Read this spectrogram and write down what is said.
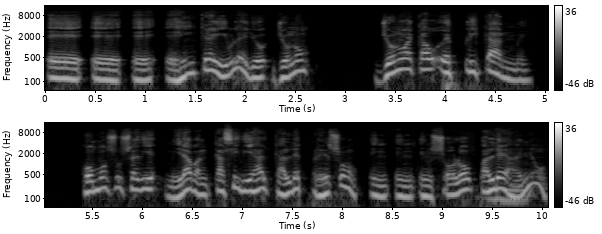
es increíble. Yo, yo no, yo no acabo de explicarme cómo sucedió. Mira, van casi 10 alcaldes presos en, en, solo un par de años,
